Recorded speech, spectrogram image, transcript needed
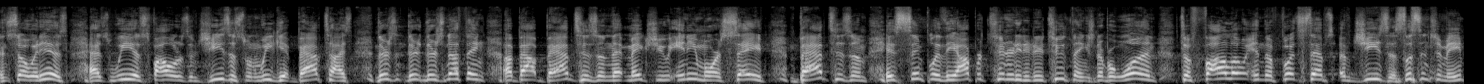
And so it is, as we as followers of Jesus, when we get baptized, there's, there, there's nothing about baptism that makes you any more saved. Baptism is simply the opportunity to do two things. Number one, to follow in the footsteps of Jesus. Listen to me.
